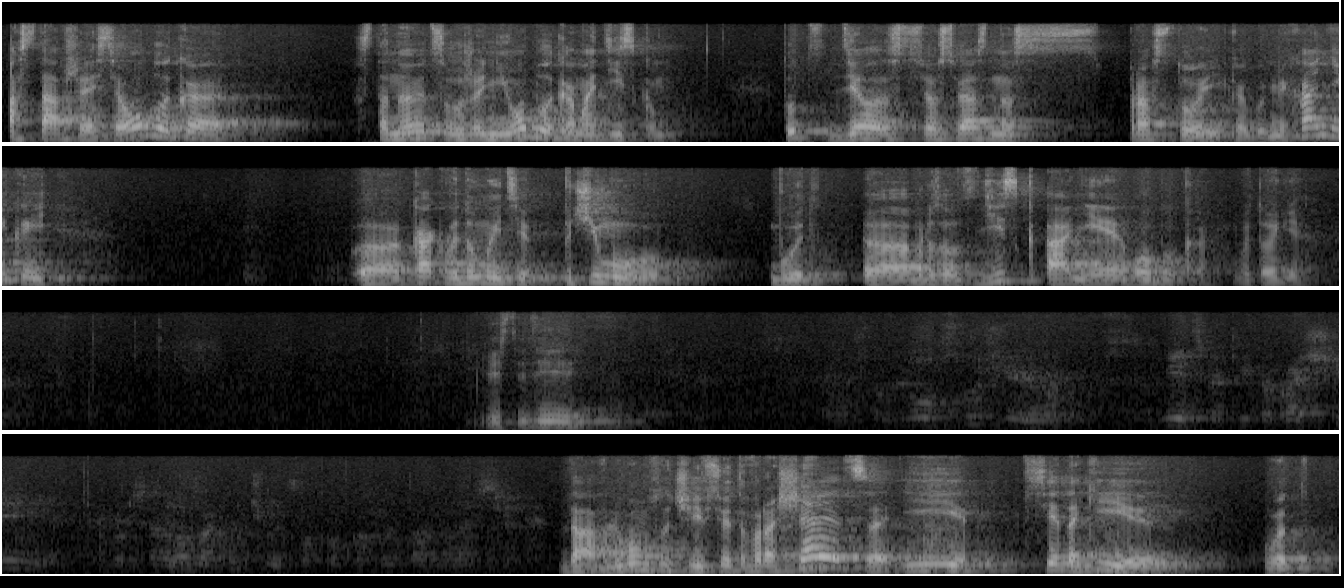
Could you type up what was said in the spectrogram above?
оставшееся облако становится уже не облаком, а диском. Тут дело все связано с простой как бы, механикой. Э, как вы думаете, почему будет э, образовываться диск, а не облако в итоге? Есть идеи? Да, в любом случае все это вращается, и все такие, вот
